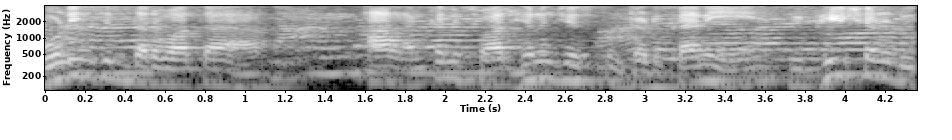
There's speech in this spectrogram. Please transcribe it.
ఓడించిన తర్వాత ఆ లంకని స్వాధీనం చేసుకుంటాడు. కానీ విభీషణుడు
